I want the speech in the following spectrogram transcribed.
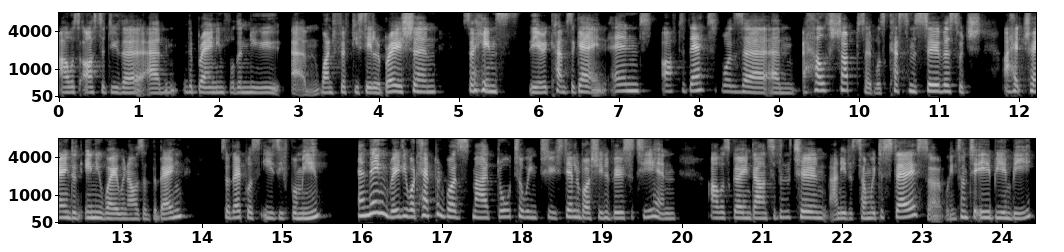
I was asked to do the um, the branding for the new um, 150 celebration. So hence there it comes again. And after that was a, um, a health shop. So it was customer service, which I had trained in anyway when I was at the bank. So that was easy for me. And then really what happened was my daughter went to Stellenbosch University and I was going down to and I needed somewhere to stay. So I went on to Airbnb.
